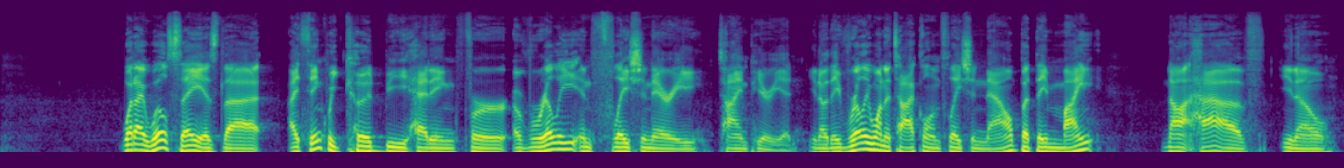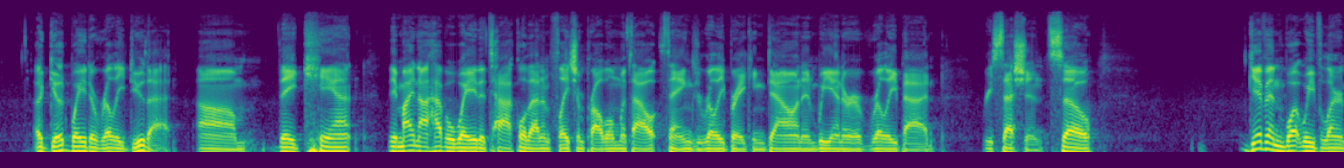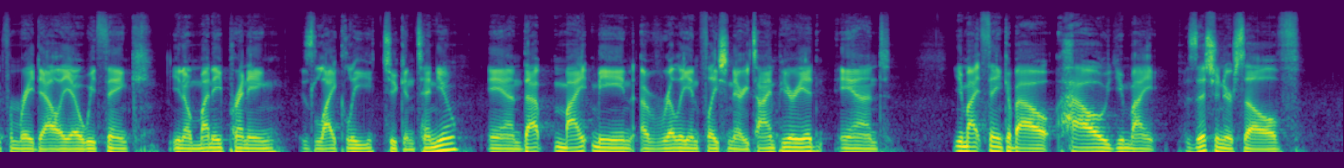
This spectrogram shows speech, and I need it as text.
what I will say is that I think we could be heading for a really inflationary time period. You know, they really want to tackle inflation now, but they might not have, you know, a good way to really do that. Um, they can't, they might not have a way to tackle that inflation problem without things really breaking down and we enter a really bad recession. So, given what we've learned from Ray Dalio, we think, you know, money printing is likely to continue. And that might mean a really inflationary time period. And you might think about how you might position yourself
